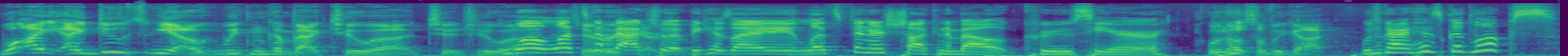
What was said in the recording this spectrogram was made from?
Well, I, I do. th- Yeah, we can come back to uh, to to. Uh, Well, let's to come back to it because I let's finish talking about Cruise here. What He- else have we got? We've got his good looks.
